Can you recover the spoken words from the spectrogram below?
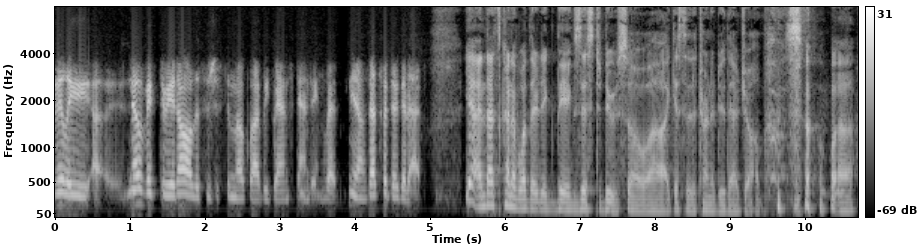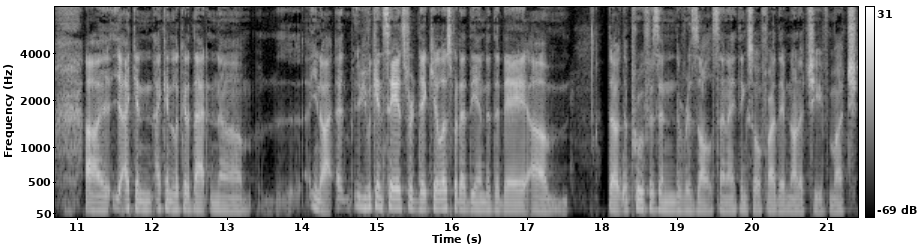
really uh, no victory at all. This was just the milk lobby grandstanding. But you know, that's what they're good at. Yeah, and that's kind of what they they exist to do. So uh, I guess they're trying to do their job. so uh, uh, yeah, I can I can look at that and um, you know you can say it's ridiculous, but at the end of the day. Um, the the proof is in the results, and I think so far they've not achieved much.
